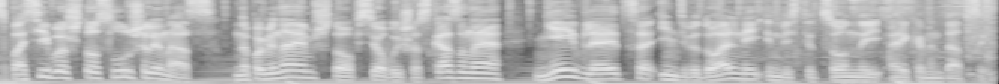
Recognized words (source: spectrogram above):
Спасибо, что слушали нас. Напоминаем, что все вышесказанное не является индивидуальной инвестиционной рекомендацией.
